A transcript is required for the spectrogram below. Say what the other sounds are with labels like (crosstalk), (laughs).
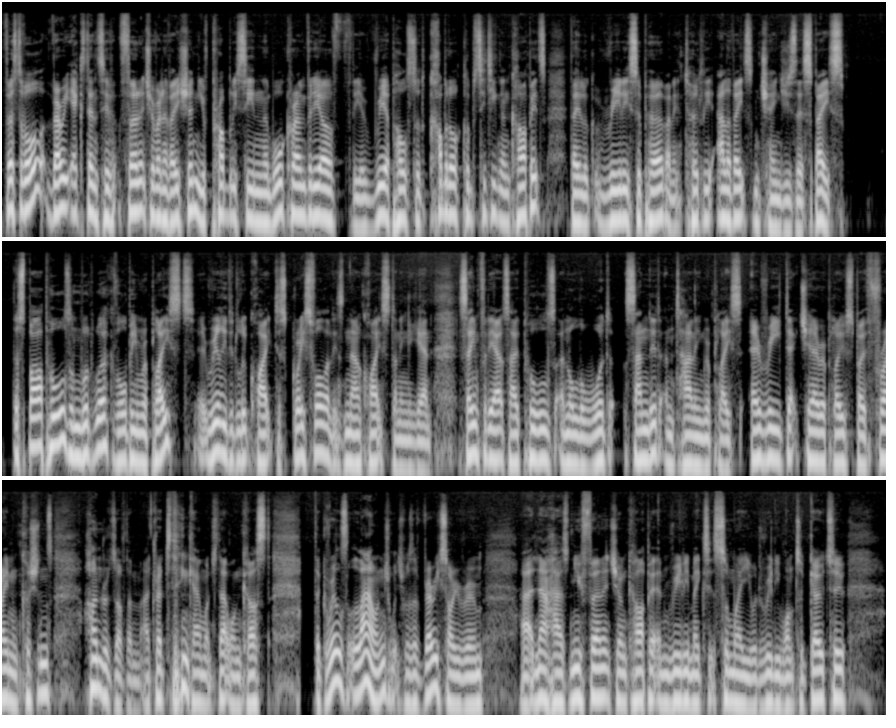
First of all, very extensive furniture renovation. You've probably seen the walk around video of the reupholstered Commodore Club seating and carpets. They look really superb and it totally elevates and changes this space. The spa pools and woodwork have all been replaced. It really did look quite disgraceful and it's now quite stunning again. Same for the outside pools and all the wood sanded and tiling replaced. Every deck chair replaced, both frame and cushions, hundreds of them. I dread to (laughs) think how much that one cost. The Grills Lounge, which was a very sorry room, uh, now has new furniture and carpet and really makes it somewhere you would really want to go to.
